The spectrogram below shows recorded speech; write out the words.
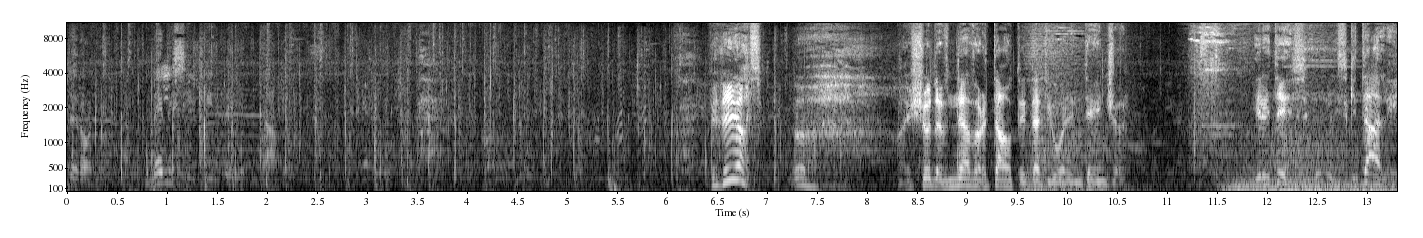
προτεραιότητα. Γίνεται η I should have never doubted that you were in danger. Here it is, skytale.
